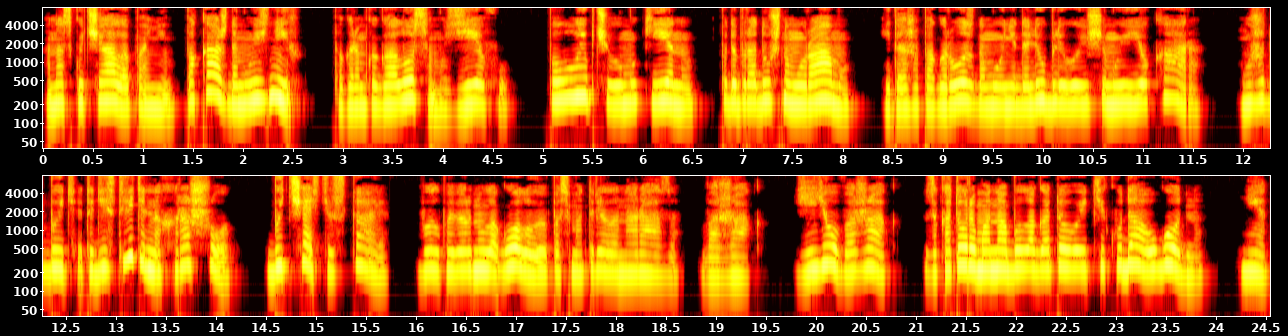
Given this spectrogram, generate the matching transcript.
Она скучала по ним, по каждому из них. По громкоголосому Зефу, по улыбчивому Кену, по добродушному Раму и даже по грозному и недолюбливающему ее Кара. Может быть, это действительно хорошо — быть частью стаи? Вэл повернула голову и посмотрела на Раза. Вожак. Ее вожак, за которым она была готова идти куда угодно. Нет,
